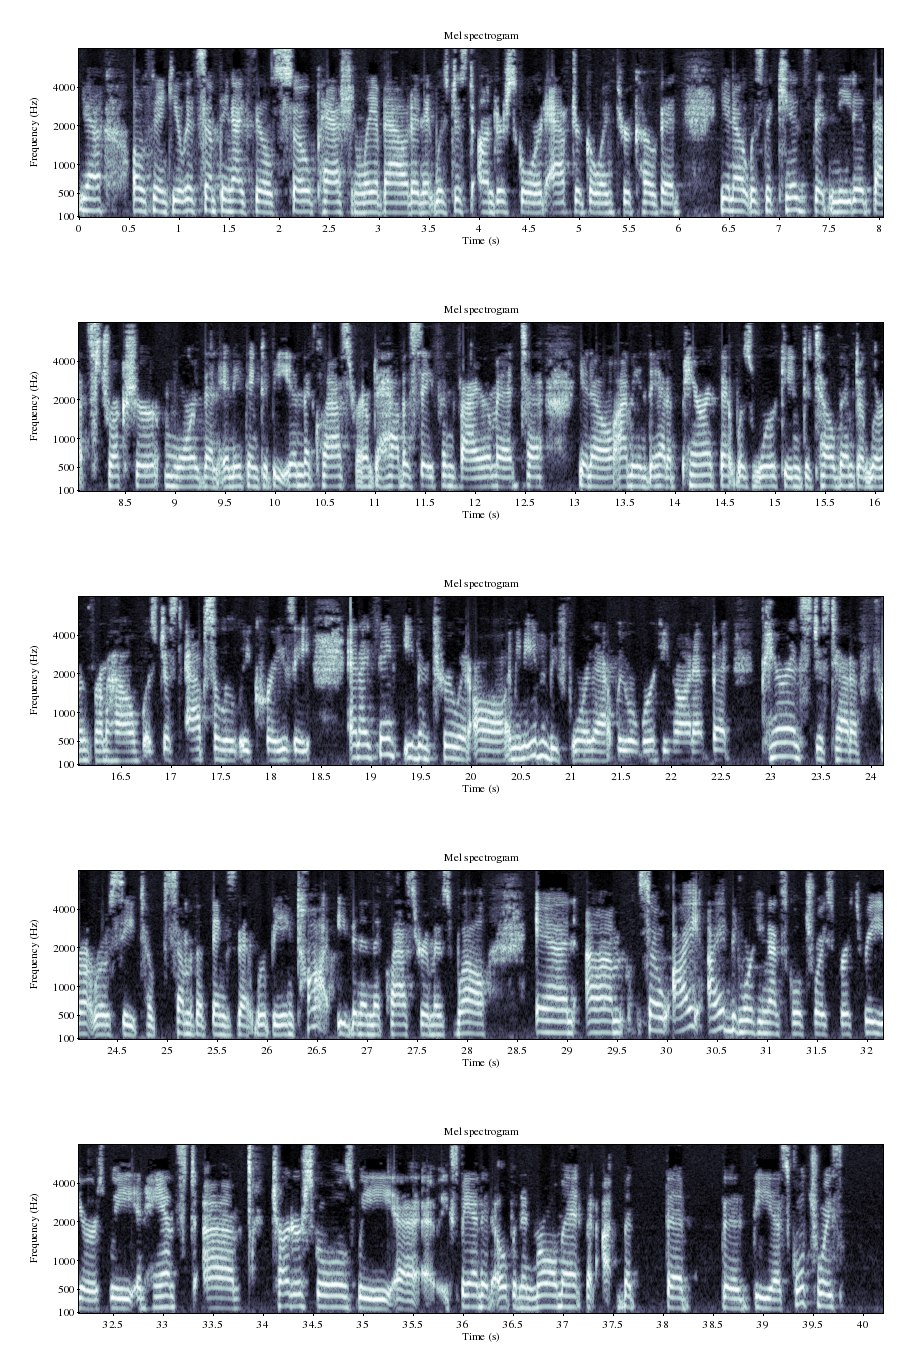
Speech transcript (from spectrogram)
Yeah. Oh, thank you. It's something I feel so passionately about. And it was just underscored after going through COVID. You know, it was the kids that needed that structure more than anything to be in the classroom, to have a safe environment, to, you know, I mean, they had a parent that was working to tell them to learn from home was just absolutely crazy. And I think even through it all, I mean, even before that, we were working on it, but parents just had a front row seat to some of the things that were being taught, even in the classroom as well. And um, so, so I, I had been working on school choice for three years. We enhanced um, charter schools, we uh, expanded open enrollment, but but the the the uh, school choice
